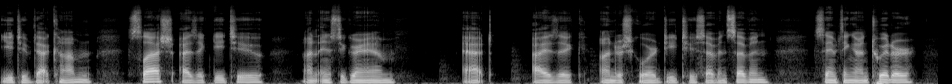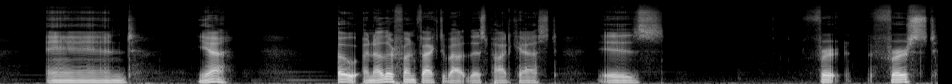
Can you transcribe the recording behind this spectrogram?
youtube.com slash IsaacD2, on Instagram at Isaac underscore D277. Same thing on Twitter. And yeah. Oh, another fun fact about this podcast is for first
